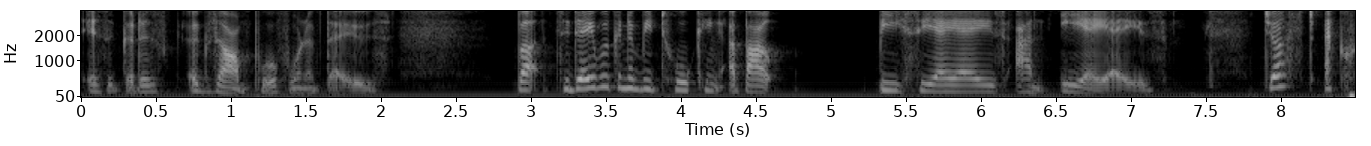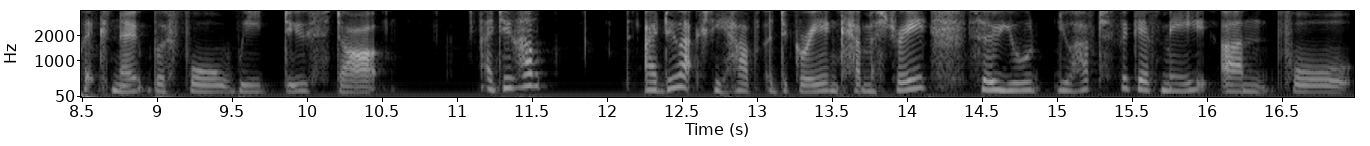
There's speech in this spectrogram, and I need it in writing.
is a good example of one of those. But today we're going to be talking about BCAAs and EAAs. Just a quick note before we do start. I do have I do actually have a degree in chemistry, so you you have to forgive me um, for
